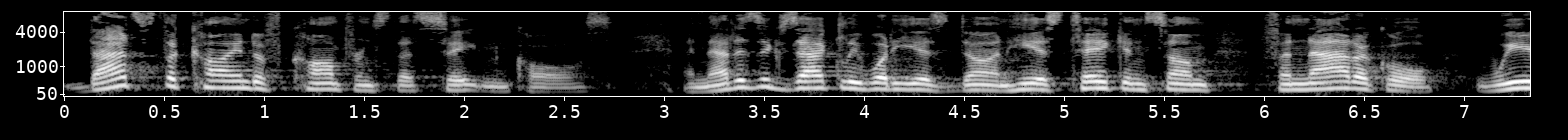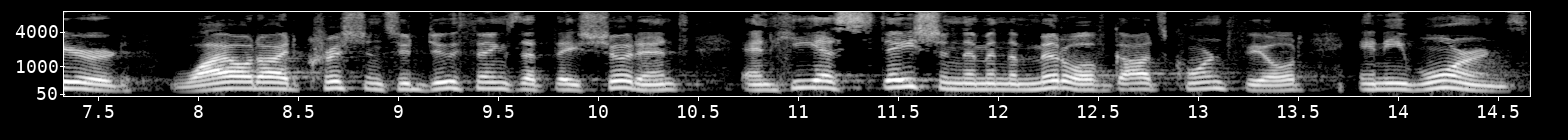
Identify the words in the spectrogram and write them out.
That's the kind of conference that Satan calls. And that is exactly what he has done. He has taken some fanatical, weird, wild eyed Christians who do things that they shouldn't, and he has stationed them in the middle of God's cornfield, and he warns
